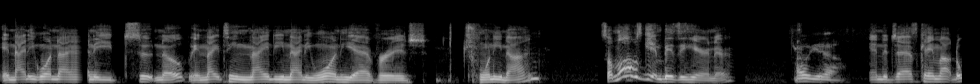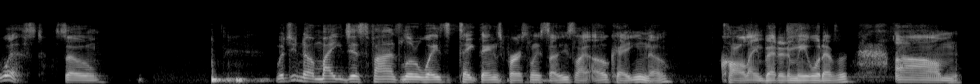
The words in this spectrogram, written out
In 91 92, nope. In 1990 91, he averaged 29. So I'm always getting busy here and there. Oh yeah. And the Jazz came out the West. So, but you know, Mike just finds little ways to take things personally. So he's like, okay, you know, Karl ain't better than me whatever. Um,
